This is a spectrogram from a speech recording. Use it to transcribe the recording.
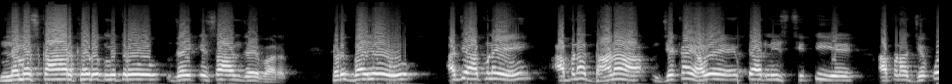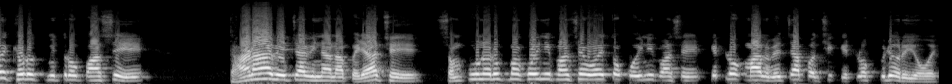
નમસ્કાર ખેડૂત મિત્રો, જય કિસાન, જય ભારત. ખેડૂત ભાઈઓ, આજે આપણે આપણા ધાણા જે કાંઈ હવે અત્યારની સ્થિતિએ આપણા જે કોઈ ખેડૂત મિત્રો પાસે ધાણા વેચા વિનાના પડ્યા છે, સંપૂર્ણ રૂપમાં કોઈની પાસે હોય તો કોઈની પાસે, કેટલોક માલ વેચ્યા પછી કેટલોક પીડ્યો રહ્યો હોય.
